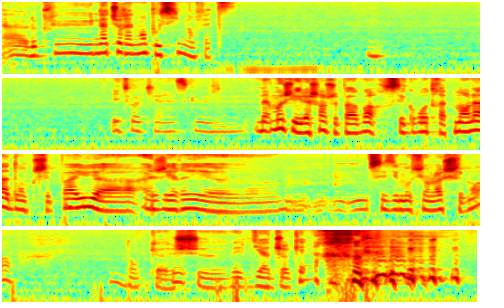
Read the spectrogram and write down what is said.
euh, le plus naturellement possible en fait. Mm. Et toi, Claire, est-ce que... Ben, moi, j'ai eu la chance de ne pas avoir ces gros traitements-là, donc je n'ai pas eu à, gérer ces émotions-là chez moi. Donc euh, je vais dire Joker.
